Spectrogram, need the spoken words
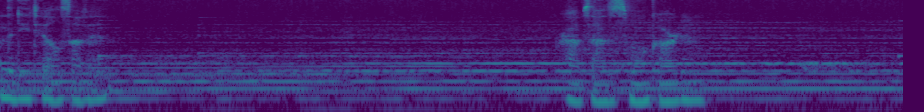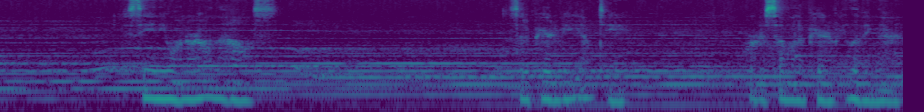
and the details of it. Perhaps has a small garden. Do you see anyone around the house? Does it appear to be empty? Or does someone appear to be living there?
